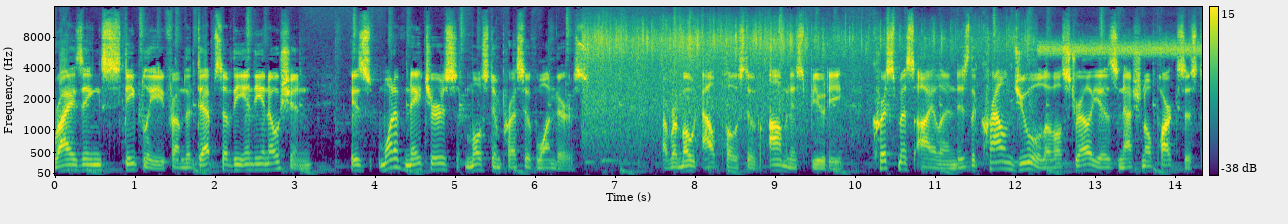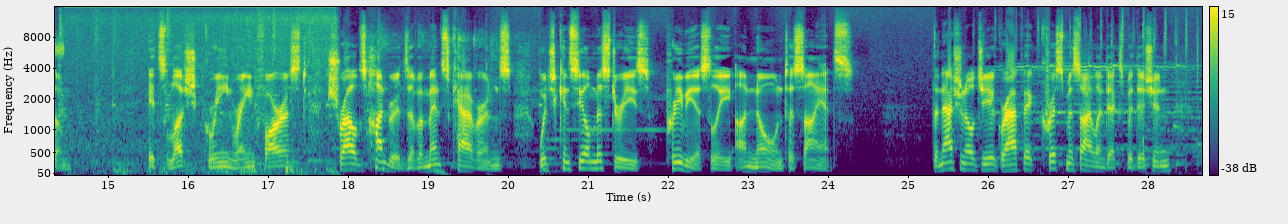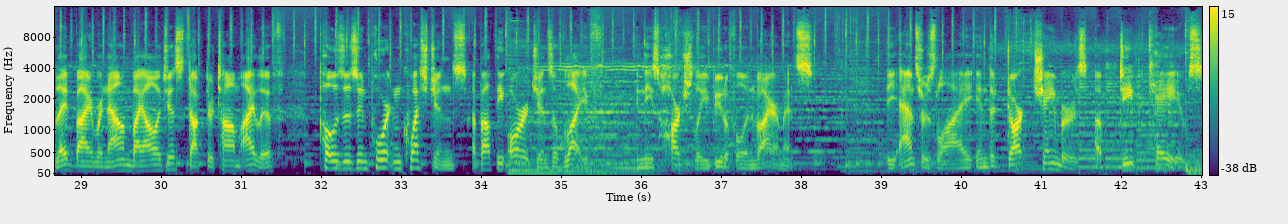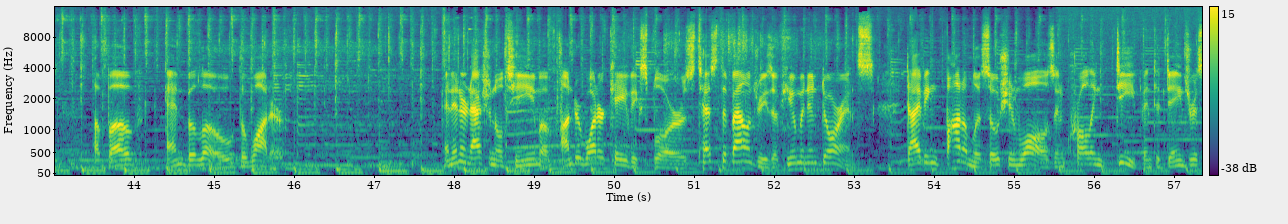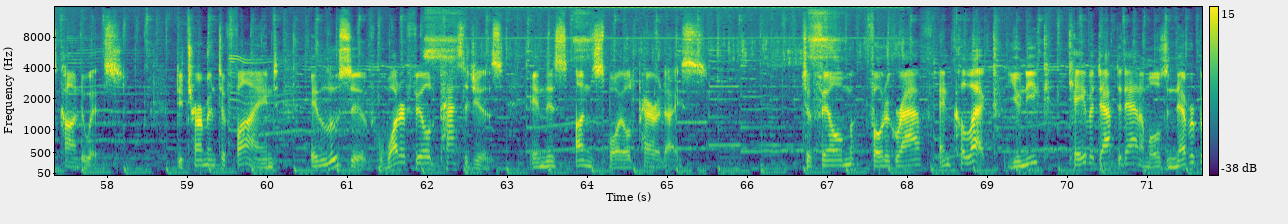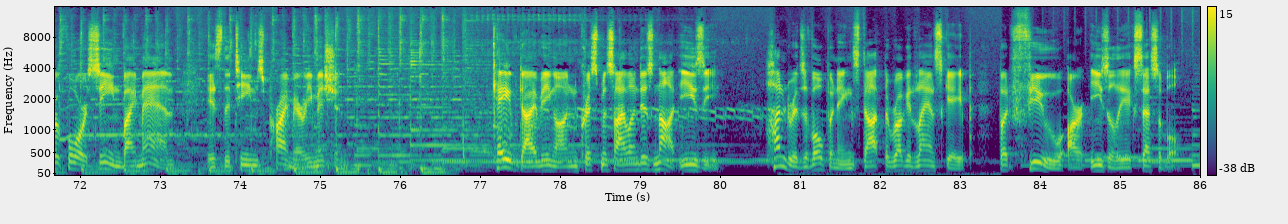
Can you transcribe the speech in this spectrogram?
rising steeply from the depths of the Indian Ocean, is one of nature's most impressive wonders. A remote outpost of ominous beauty, Christmas Island is the crown jewel of Australia's national park system. Its lush green rainforest shrouds hundreds of immense caverns which conceal mysteries previously unknown to science. The National Geographic Christmas Island expedition, led by renowned biologist Dr. Tom Iliffe, poses important questions about the origins of life in these harshly beautiful environments. The answers lie in the dark chambers of deep caves above and below the water. An international team of underwater cave explorers test the boundaries of human endurance, diving bottomless ocean walls and crawling deep into dangerous conduits. Determined to find elusive water-filled passages in this unspoiled paradise. To film, photograph, and collect unique cave-adapted animals never before seen by man is the team's primary mission. Cave diving on Christmas Island is not easy. Hundreds of openings dot the rugged landscape, but few are easily accessible.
